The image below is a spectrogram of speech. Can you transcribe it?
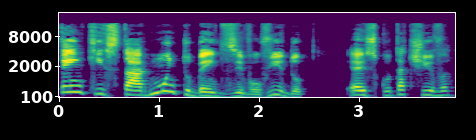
tem que estar muito bem desenvolvido é a escutativa.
